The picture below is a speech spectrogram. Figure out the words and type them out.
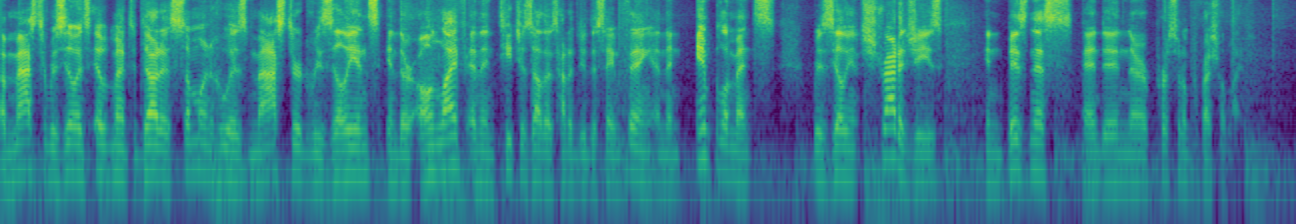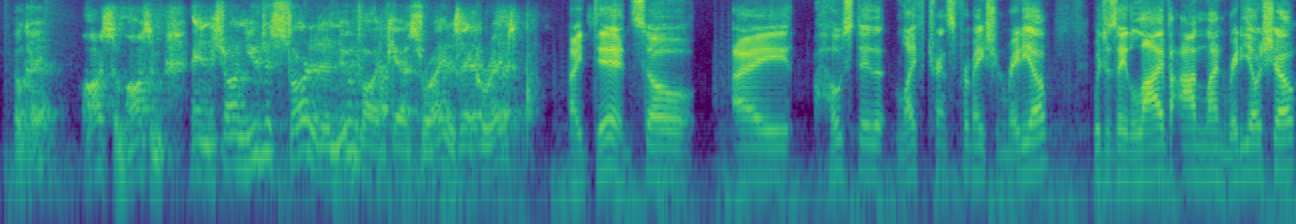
a master resilience implementer does is someone who has mastered resilience in their own life and then teaches others how to do the same thing and then implements resilient strategies in business and in their personal professional life. Okay. Awesome. Awesome. And Sean, you just started a new podcast, right? Is that correct? I did. So I hosted Life Transformation Radio, which is a live online radio show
